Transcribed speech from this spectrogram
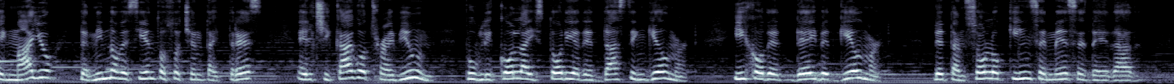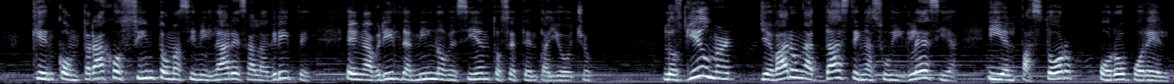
En mayo de 1983, el Chicago Tribune publicó la historia de Dustin Gilmert, hijo de David Gilmert, de tan solo 15 meses de edad, quien contrajo síntomas similares a la gripe en abril de 1978. Los Gilmert llevaron a Dustin a su iglesia y el pastor oró por él.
